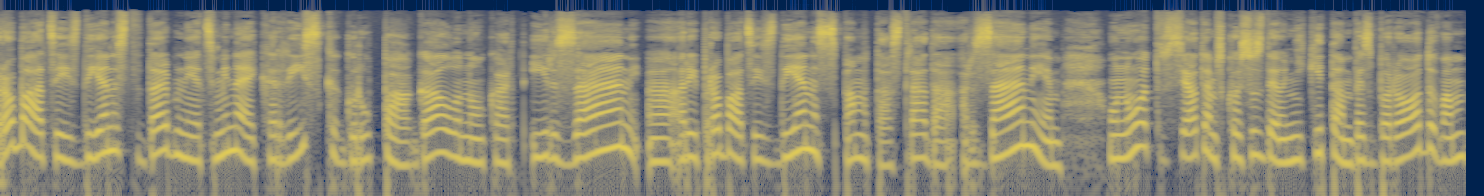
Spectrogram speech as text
Probācijas dienesta darbiniece minēja, ka riska grupā galvenokārt ir zēni. Arī probācijas dienas pamatā strādā ar zēniem. Un otrs jautājums, ko es uzdevu Nikitam Bezborodovam,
